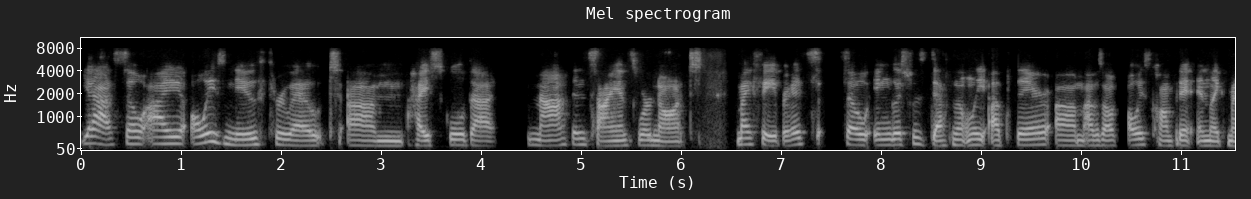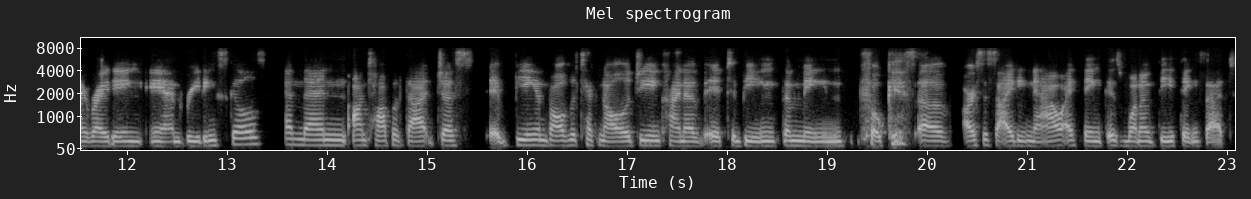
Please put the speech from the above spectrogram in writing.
Yeah, so I always knew throughout um, high school that math and science were not my favorites. So English was definitely up there. Um, I was always confident in like my writing and reading skills. And then on top of that, just being involved with technology and kind of it being the main focus of our society now, I think is one of the things that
